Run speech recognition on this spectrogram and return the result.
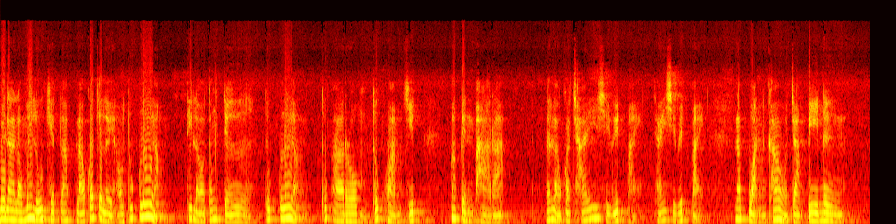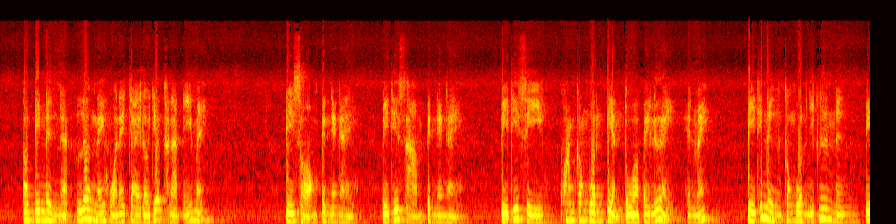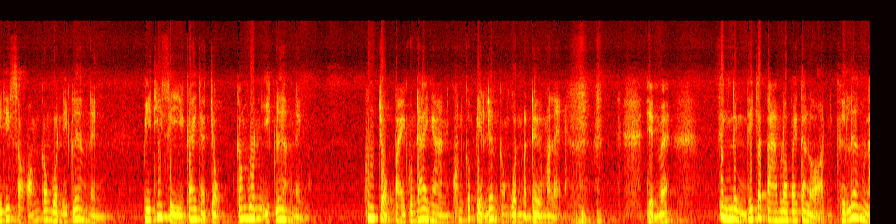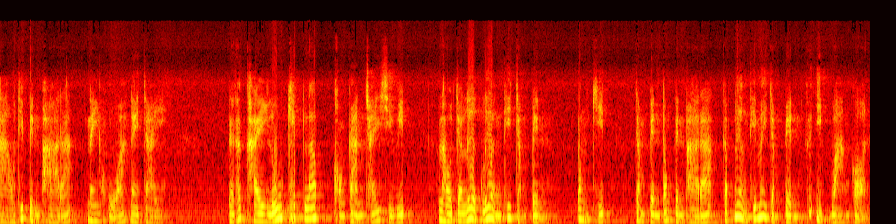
เวลาเราไม่รู้เคล็ดลับ เราก็จะเลยเอาทุกเรื่องที่เราต้องเจอทุกเรื่อง ทุกอารมณ์ ทุกความคิดมาเป็นภาระ แล้วเราก็ใช้ชีวิตไป ใช้ชีวิตไป นับวันเข้าจากปีหนึ่งตอนปีหนึ่งเนี่ยเรื่องในหัวในใจเราเยอะขนาดนี้ไหมปีสองเป็นยังไง ปีที่สามเป็นยังไง ปีที่สี่ความกังวลเปลี่ยนตัวไปเรื่อย เห็นไหมปีที่หนึ่งกังวลอีกเรื่องหนึ่งปีที่สองกังวลอีกเรื่องหนึ่งปีที่สี่ใกล้จะจบกังวลอีกเรื่องหนึ่งคุณจบไปคุณได้งาน คุณก็เปลี่ยนเรื่องกังวลเหมือนเดิมมาแหละ เห็นไหม สิ่งหนึ่งที่จะตามเราไปตลอด คือเรื่องราวที่เป็นภาระในหัวในใจ แต่ถ้าใครรู้เคล็ดลับของการใช้ชีวิต เราจะเลือกเรื่องที่จำเป็น ต้องคิดจำเป็นต้องเป็นภาระกับเรื่องที่ไม่จำเป็นก็หยิบวางก่อน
